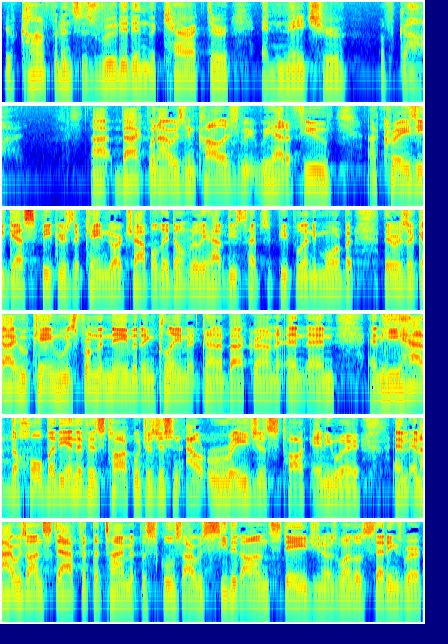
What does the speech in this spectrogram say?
Your confidence is rooted in the character and nature of God. Uh, back when I was in college, we, we had a few uh, crazy guest speakers that came to our chapel. They don't really have these types of people anymore, but there was a guy who came who was from the name it and claim it kind of background, and, and, and he had the whole, by the end of his talk, which was just an outrageous talk anyway, and, and I was on staff at the time at the school, so I was seated on stage. You know, it was one of those settings where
